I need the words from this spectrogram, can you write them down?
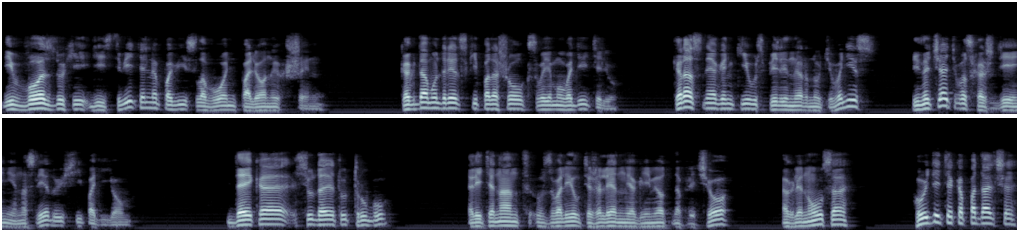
и в воздухе действительно повисла вонь паленых шин. Когда Мудрецкий подошел к своему водителю, красные огоньки успели нырнуть вниз, и начать восхождение на следующий подъем. «Дай-ка сюда эту трубу». Лейтенант взвалил тяжеленный огнемет на плечо, оглянулся. «Уйдите-ка подальше.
